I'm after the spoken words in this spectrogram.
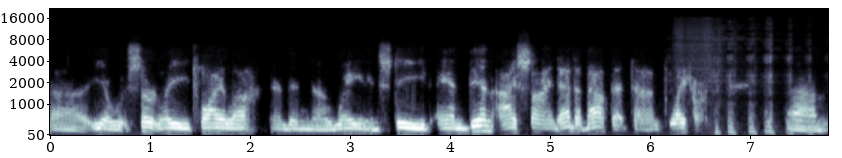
uh, you know, certainly Twila and then uh, Wayne and Steve, and then I signed at about that time Whiteheart, um,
